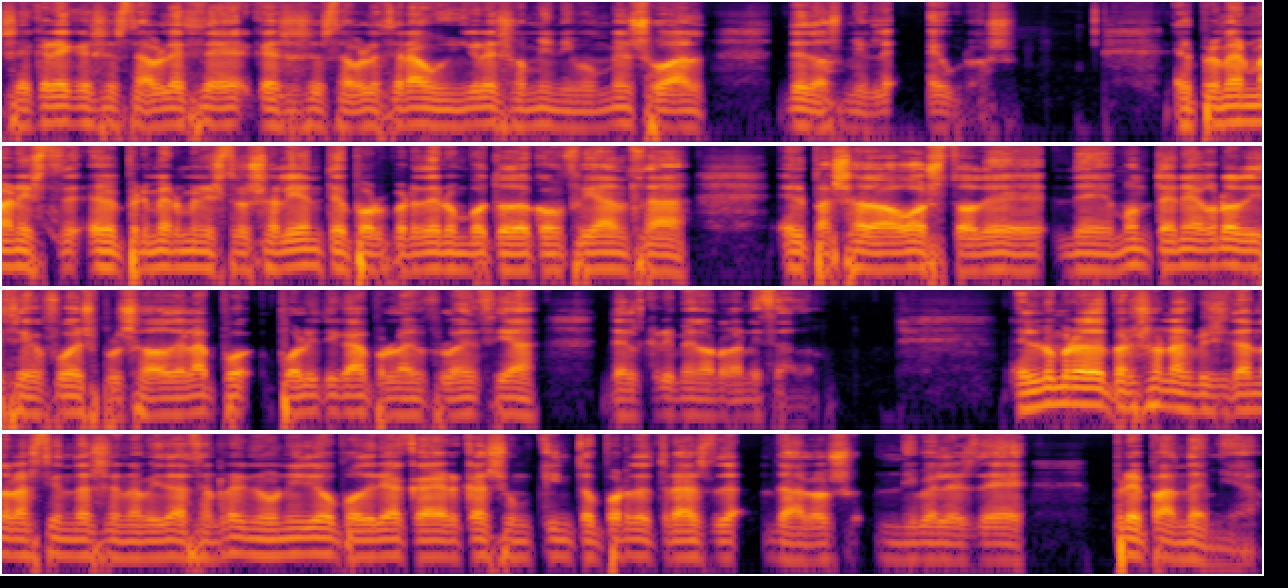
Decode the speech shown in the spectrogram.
se cree que se, establece, que se establecerá un ingreso mínimo mensual de 2.000 euros. El primer, ministro saliente, por perder un voto de confianza el pasado agosto de, Montenegro, dice que fue expulsado de la política por la influencia del crimen organizado. El número de personas visitando las tiendas en Navidad en Reino Unido podría caer casi un quinto por detrás de, de los niveles de prepandemia.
